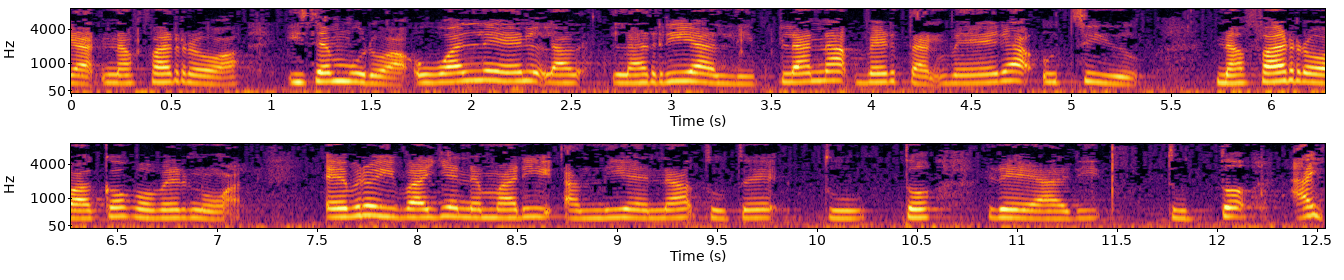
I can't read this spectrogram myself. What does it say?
Jatorria Nafarroa, izenburua, ualdeen la, larrialdi plana bertan behera utzi du. Nafarroako gobernuak. Ebro ibaien emari handiena tute, tutoreari, tuto, ai,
